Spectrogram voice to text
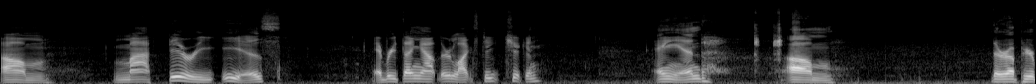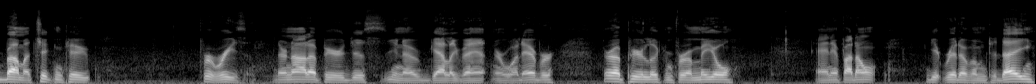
Um, my theory is everything out there likes to eat chicken and um, they're up here by my chicken coop for a reason. They're not up here just, you know, gallivanting or whatever. They're up here looking for a meal. And if I don't get rid of them today,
